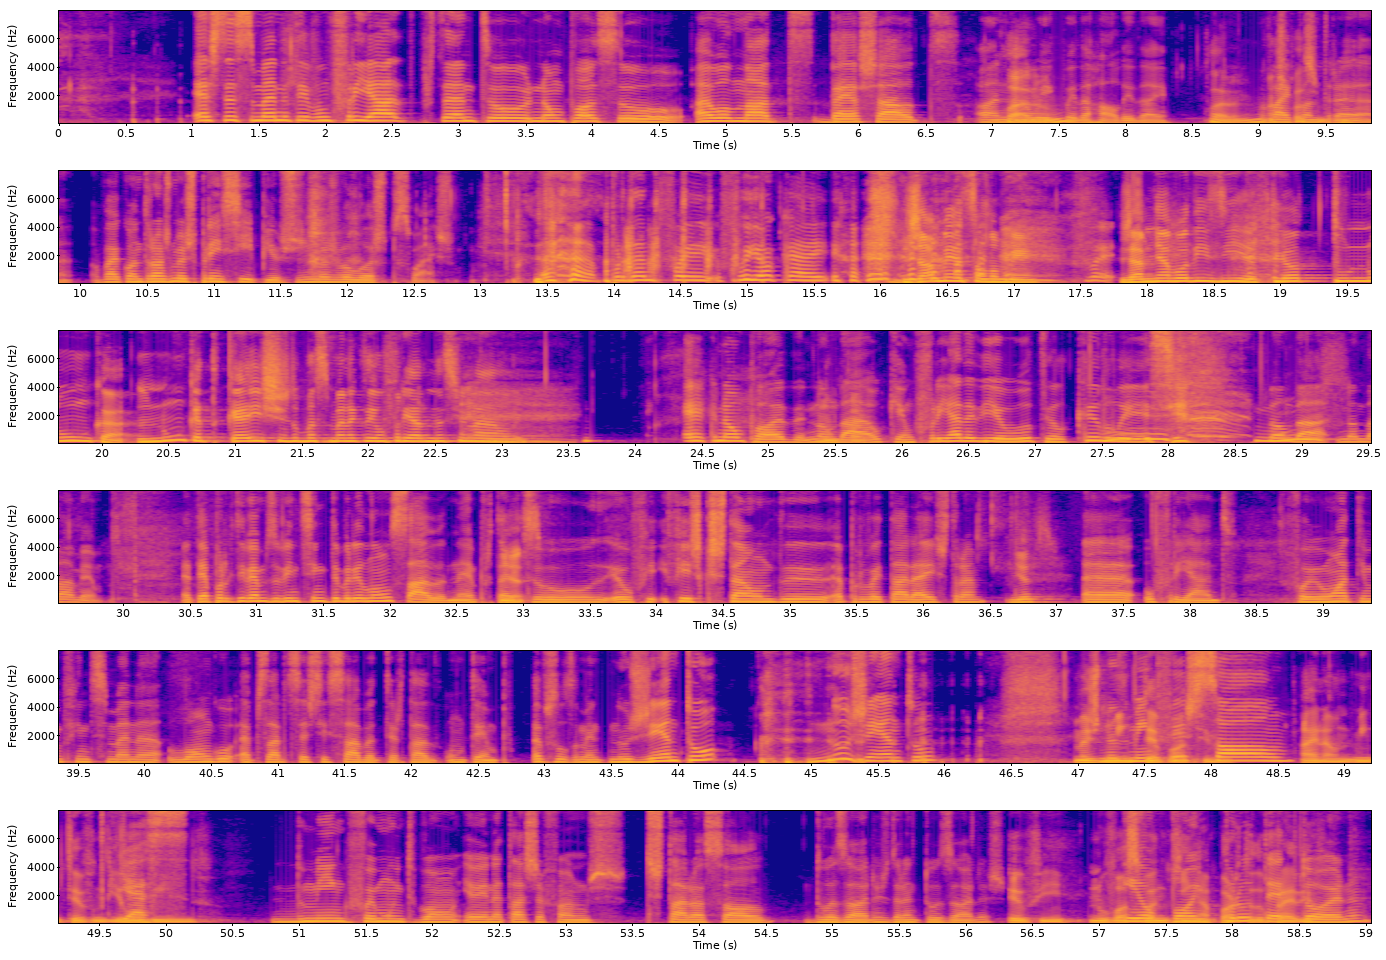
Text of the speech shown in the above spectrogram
esta semana teve um feriado, portanto, não posso. I will not bash out on Claro. a week with a holiday. Claro. Vai contra, vai contra os meus princípios, os meus valores pessoais. portanto, foi, foi ok. me é, Salomé. Foi- Já a minha avó dizia, filhote, tu nunca, nunca te queixes de uma semana que tem um feriado nacional. É que não pode, não, Não dá. pode. Uh. O quê? Um feriado a dia útil, que delícia. não dá, não dá mesmo. Até porque tivemos o 25 de Abril um sábado, né? Portanto, eu fi- fiz questão de aproveitar extra Yes. ah, o feriado. Foi um ótimo fim de semana longo, apesar de sexta e sábado ter estado um tempo absolutamente nojento. nojento. Mas No domingo, domingo teve fez ótimo. sol. Ai não, domingo teve um dia Yes. lindo. Domingo foi muito bom. Eu e a Natasha fomos testar ao sol duas horas, durante duas horas. Eu vi no vosso eu banquinho à porta do prédio. protetor.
